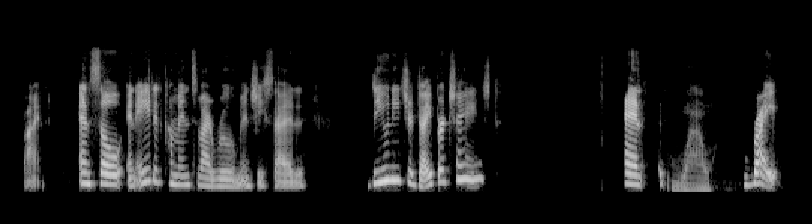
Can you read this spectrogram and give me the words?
fine. And so an aide had come into my room and she said, Do you need your diaper changed? And Wow. right.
